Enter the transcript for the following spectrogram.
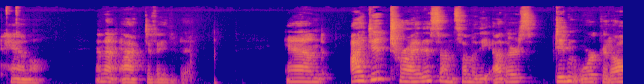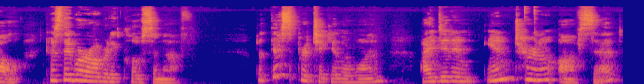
panel and I activated it. And I did try this on some of the others, didn't work at all because they were already close enough. But this particular one, I did an internal offset.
